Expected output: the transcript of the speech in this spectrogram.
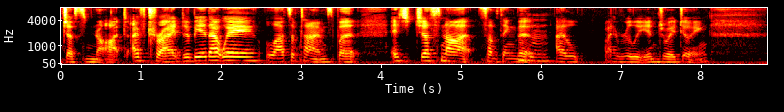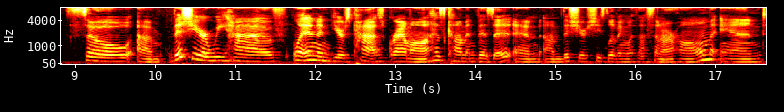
just not. I've tried to be that way lots of times, but it's just not something that Mm-hmm. I I really enjoy doing. So um, this year we have, well, and in years past, Grandma has come and visit, and um, this year she's living with us in our home, and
